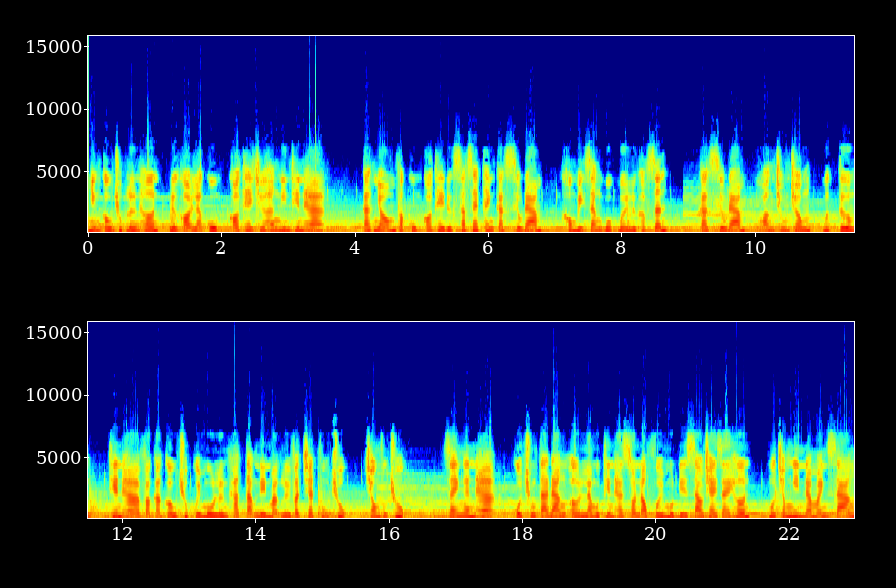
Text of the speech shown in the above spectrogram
Những cấu trúc lớn hơn, được gọi là cụm, có thể chứa hàng nghìn thiên hà. Các nhóm và cụm có thể được sắp xếp thành các siêu đám, không bị ràng buộc bởi lực hấp dẫn. Các siêu đám, khoảng trống trống, bức tường, thiên hà và các cấu trúc quy mô lớn khác tạo nên mạng lưới vật chất vũ trụ, trong vũ trụ. Giải ngân hà của chúng ta đang ở là một thiên hà xoắn ốc với một đĩa sao trải dài hơn 100.000 năm ánh sáng.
